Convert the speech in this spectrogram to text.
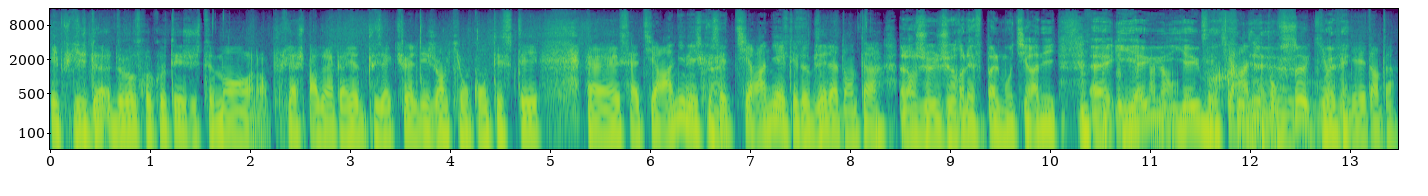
et puis de, l'autre côté, justement, alors là je parle de la période plus actuelle, des gens qui ont contesté euh, sa tyrannie, mais est-ce que cette tyrannie a été l'objet d'attentats? Alors je, je relève pas le mot tyrannie. Euh, il y a eu, ah il y a eu beaucoup... tyrannie pour ceux qui ont gagné l'attentat.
